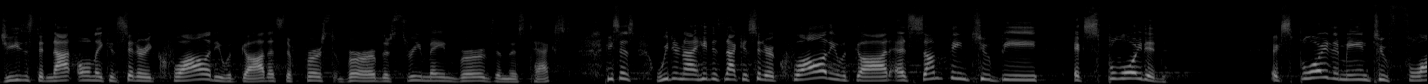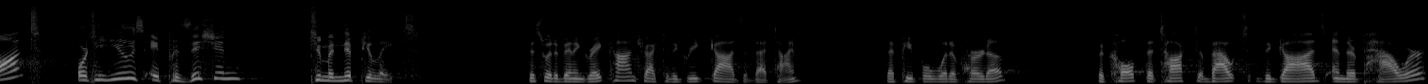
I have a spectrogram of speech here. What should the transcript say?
Jesus did not only consider equality with God, that's the first verb. There's three main verbs in this text. He says, we do not, he does not consider equality with God as something to be exploited. Exploited mean to flaunt or to use a position to manipulate. This would have been in great contrast to the Greek gods of that time that people would have heard of. The cult that talked about the gods and their power,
